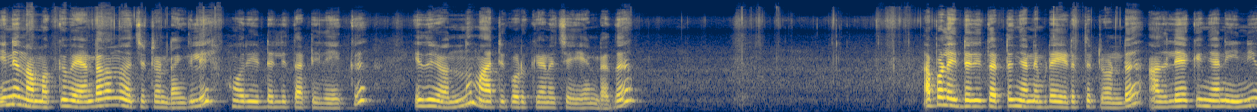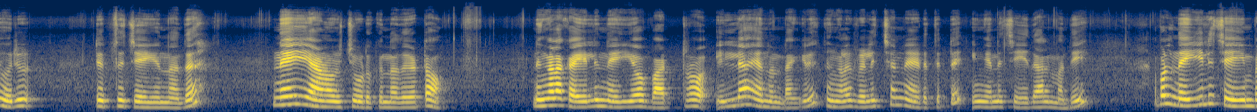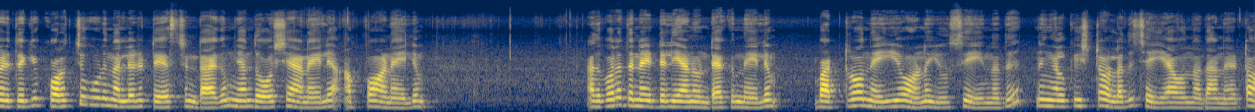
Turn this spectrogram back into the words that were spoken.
ഇനി നമുക്ക് വേണ്ടതെന്ന് വെച്ചിട്ടുണ്ടെങ്കിൽ ഒരു ഇഡ്ഡലി തട്ടിലേക്ക് ഇതിനൊന്ന് മാറ്റി കൊടുക്കുകയാണ് ചെയ്യേണ്ടത്. അപ്പോൾ ഇഡ്ഡലി തട്ട് ഞാൻ ഇവിടെ എടുത്തിട്ടുണ്ട്. അതിലേക്ക് ഞാൻ ഇനി ഒരു ടിപ്സ് ചെയ്യുന്നത് നെയ്യാണ് ഒഴിച്ചു കൊടുക്കുന്നത് കേട്ടോ. നിങ്ങളെ കയ്യിൽ നെയ്യോ ബട്ടറോ ഇല്ല എന്നുണ്ടെങ്കിൽ നിങ്ങൾ വെളിച്ചെണ്ണ എടുത്തിട്ട് ഇങ്ങനെ ചെയ്താൽ മതി. അപ്പോൾ നെയ്യിൽ ചെയ്യുമ്പോഴത്തേക്ക് കുറച്ചുകൂടി നല്ലൊരു ടേസ്റ്റ് ഉണ്ടാകും. ഞാൻ ദോശയാണേലും അപ്പമാണേലും അതുപോലെ തന്നെ ഇഡ്ഡലിയാണ് ഉണ്ടാക്കുന്നതിലും ബട്ടറോ നെയ്യോ ആണ് യൂസ് ചെയ്യുന്നത്. നിങ്ങൾക്ക് ഇഷ്ടമുള്ളത് ചെയ്യാവുന്നതാണ് കേട്ടോ.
